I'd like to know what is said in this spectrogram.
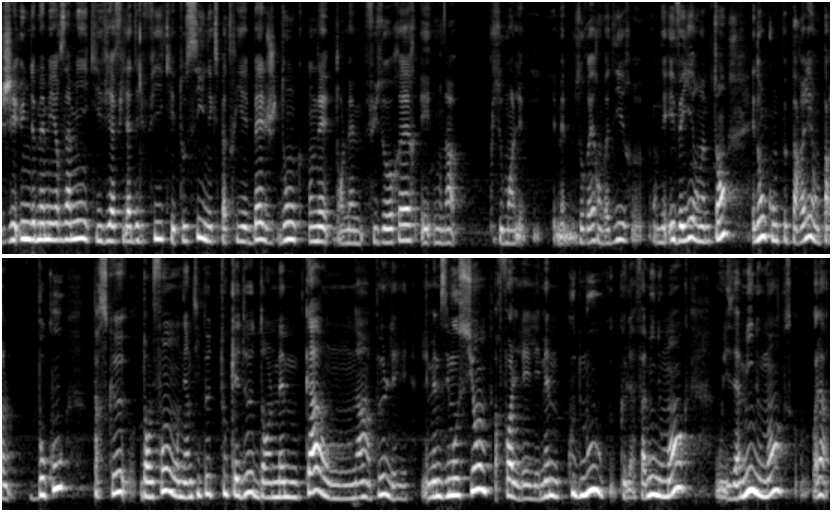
j'ai une de mes meilleures amies qui vit à Philadelphie, qui est aussi une expatriée belge, donc on est dans le même fuseau horaire et on a plus ou moins les, mêmes horaires, on va dire. On est éveillés en même temps, et donc on peut parler, on parle beaucoup, parce que dans le fond, on est un petit peu toutes les deux dans le même cas, on a un peu les, mêmes émotions, parfois les, mêmes coups de mou que, la famille nous manque, ou les amis nous manquent, parce que voilà,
